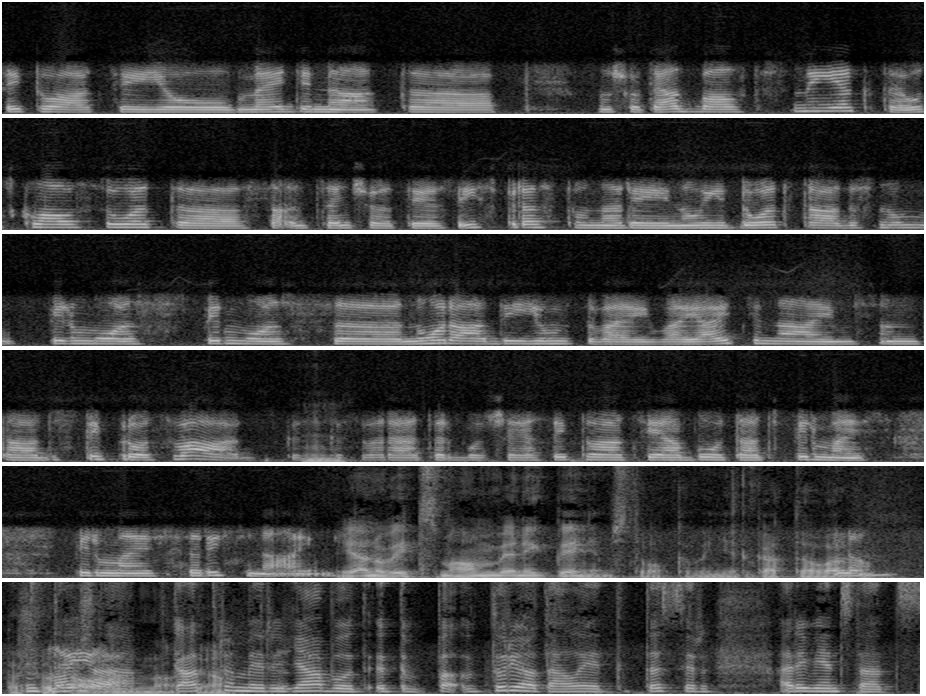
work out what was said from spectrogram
situāciju mēģināt. Uh, nu, šo atbalstu sniegt, uzklausot, cenšoties izprast un arī nu, dot tādus nu, pirmos, pirmos norādījumus vai, vai aicinājumus un tādus stipros vārdus, kas, mm. kas varētu varbūt šajā situācijā būt tāds pirmais pirmais risinājums. Jā, nu Vits mamma vienīgi pieņems to, ka viņi ir gatavi nu, par šo nu, jā, runāt. Katram jā. ir jābūt, tur jau tā lieta, tas ir arī viens tāds,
